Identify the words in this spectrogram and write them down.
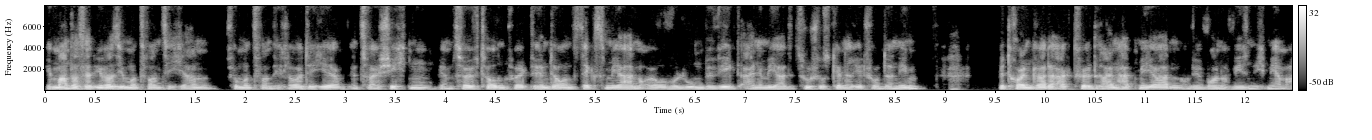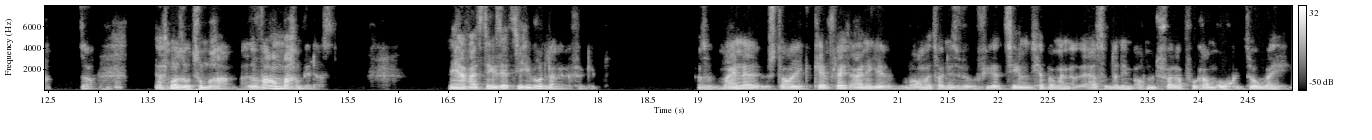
Wir machen das seit über 27 Jahren, 25 Leute hier in zwei Schichten. Wir haben 12.000 Projekte hinter uns, 6 Milliarden Euro Volumen bewegt, eine Milliarde Zuschuss generiert für Unternehmen, betreuen gerade aktuell dreieinhalb Milliarden und wir wollen noch wesentlich mehr machen. So, das mal so zum Rahmen. Also warum machen wir das? Naja, weil es eine gesetzliche Grundlage dafür gibt. Also meine Story kennt vielleicht einige, brauchen wir zwar nicht so viel erzählen. Ich habe mein erstes Unternehmen auch mit Förderprogramm hochgezogen, weil ich,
